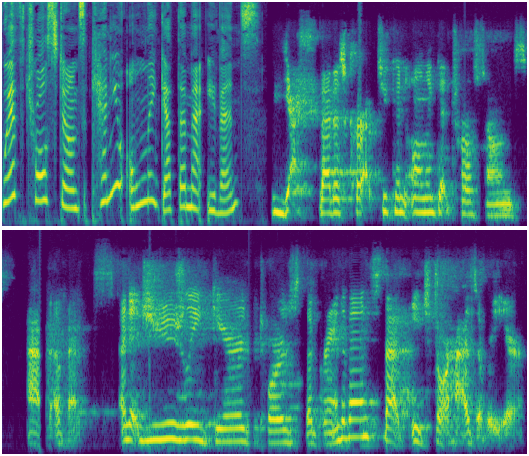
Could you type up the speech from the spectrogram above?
With troll stones, can you only get them at events? Yes, that is correct. You can only get troll stones at events, and it's usually geared towards the grand events that each store has every year.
